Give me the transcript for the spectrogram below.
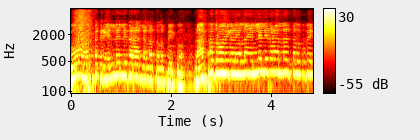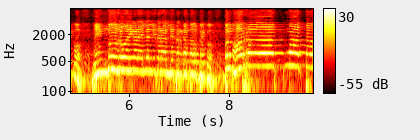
ಗೋ ಹರ್ತಕರು ಎಲ್ಲೆಲ್ಲಿದ್ದಾರೆ ಅಲ್ಲೆಲ್ಲ ತಲುಪಬೇಕು. ರಾಷ್ಟ್ರದ್ರೋಹಿಗಳೆಲ್ಲ ಎಲ್ಲೆಲ್ಲಿದ್ದಾರೆ ಅಲ್ಲೆಲ್ಲ ತಲುಪಬೇಕು. ಹಿಂದೂ ದ್ರೋಹಿಗಳು ಎಲ್ಲೆಲ್ಲಿದ್ದಾರೆ ಅಲ್ಲಿ ತನಕ ತಲುಪಬೇಕು. ಬಲ್ ಭಾರತ್ ಮಾತಾ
